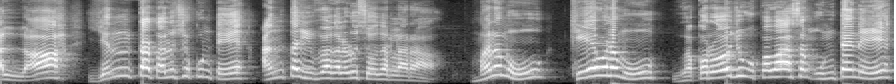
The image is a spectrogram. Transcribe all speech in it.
అల్లాహ్ ఎంత తలుచుకుంటే అంత ఇవ్వగలడు సోదరులారా. మనము కేవలము ఒకరోజు ఉపవాసం ఉంటేనే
